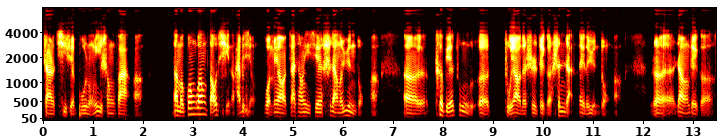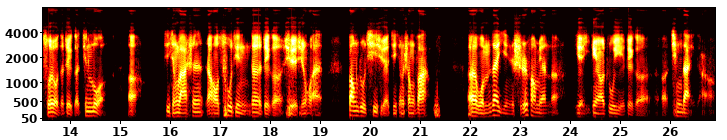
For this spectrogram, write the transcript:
这样气血不容易生发啊，那么光光早起呢还不行，我们要加强一些适量的运动啊，呃，特别重呃主要的是这个伸展类的运动啊，呃，让这个所有的这个经络啊进行拉伸，然后促进你的这个血液循环，帮助气血进行生发。呃，我们在饮食方面呢也一定要注意这个呃清淡一点啊，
